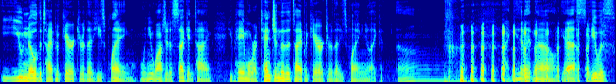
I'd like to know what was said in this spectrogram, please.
you know the type of character that he's playing. When you watch it a second time, you pay more attention to the type of character that he's playing, and you're like, oh, I get it now. Yes, so he was.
